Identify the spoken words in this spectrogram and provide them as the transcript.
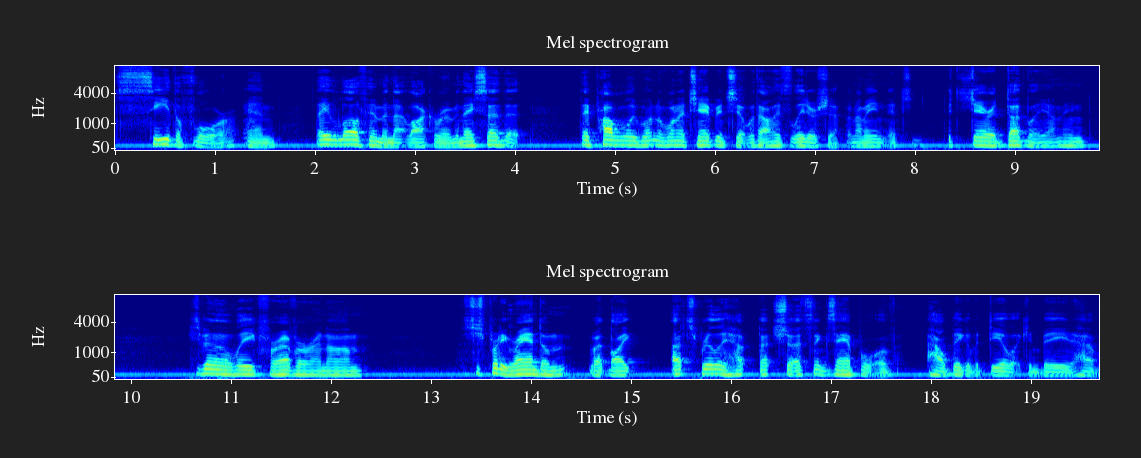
see the floor, and they love him in that locker room. And they said that they probably wouldn't have won a championship without his leadership. And I mean, it's it's Jared Dudley. I mean, he's been in the league forever, and um, it's just pretty random. But like, that's really how, that that's an example of how big of a deal it can be to have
